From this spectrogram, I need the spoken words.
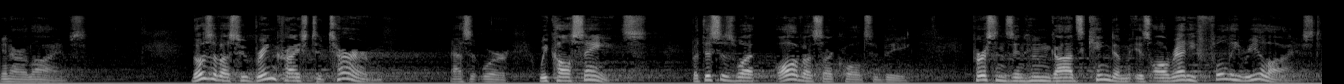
in our lives. Those of us who bring Christ to term, as it were, we call saints, but this is what all of us are called to be persons in whom God's kingdom is already fully realized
